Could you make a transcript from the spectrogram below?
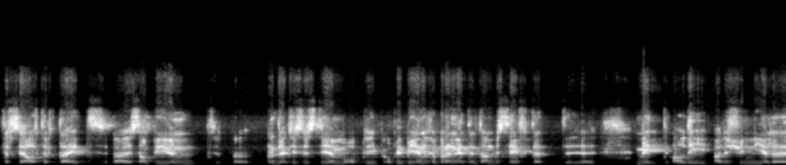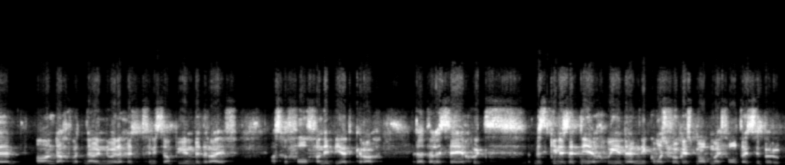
terselfdertyd 'n uh, sampioen uh, produksiesisteem op die op die been gebring het en dan besef dat uh, met al die addisionele aandag wat nou nodig is in die sampioenbedryf as gevolg van die beerdkrag dat hulle sê goed, miskien is dit nie 'n goeie ding nie. Kom ons fokus maar op my voltydse beroep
